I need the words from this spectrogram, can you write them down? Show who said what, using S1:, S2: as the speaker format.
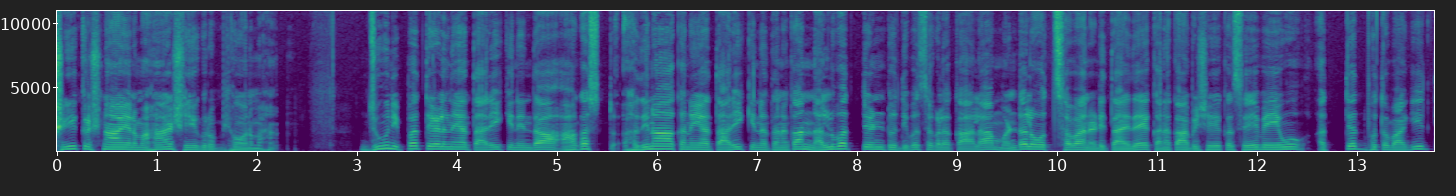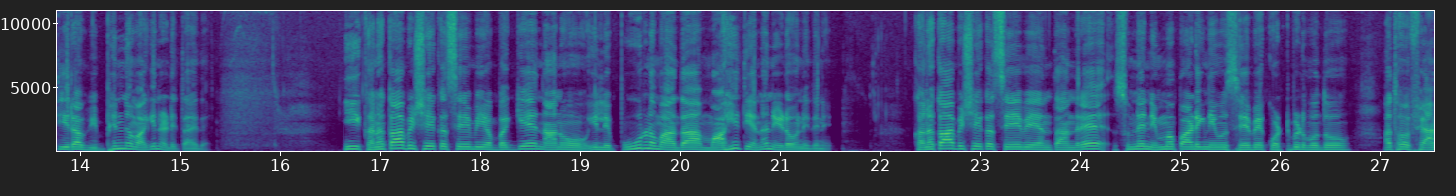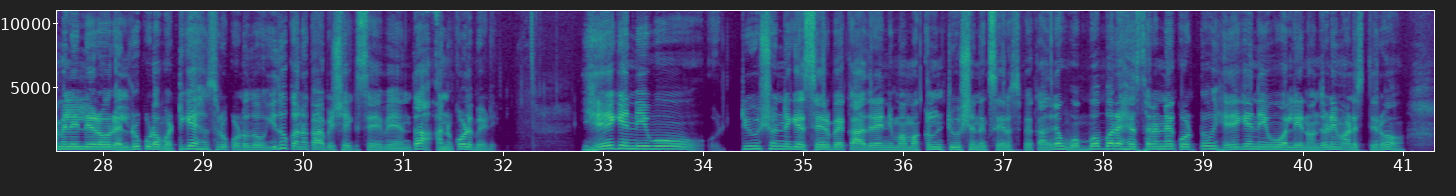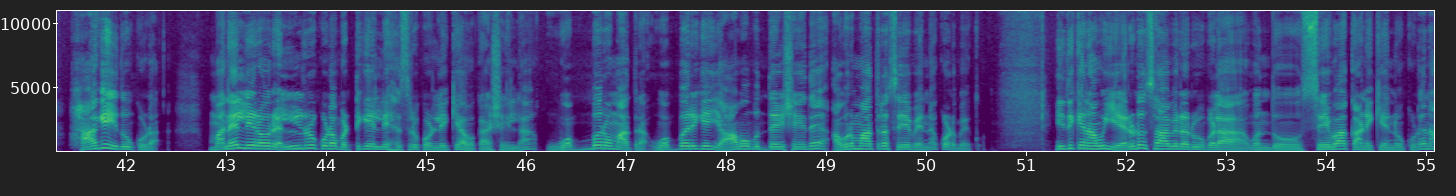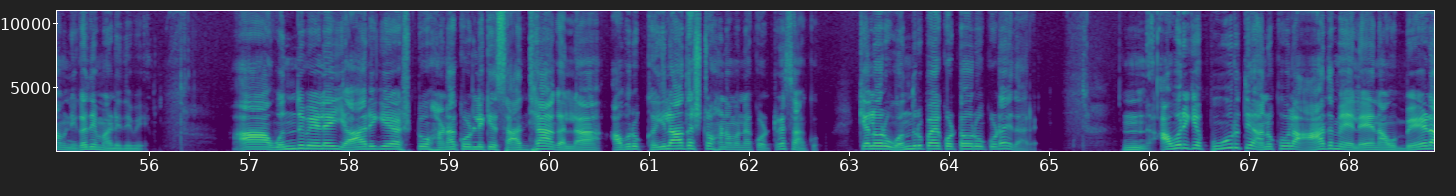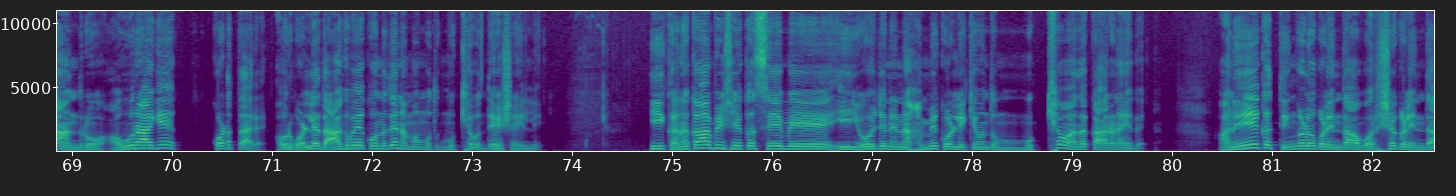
S1: ಶ್ರೀಕೃಷ್ಣಾಯ ನಮಃ, ಶ್ರೀ ಗುರುಭ್ಯೋ ನಮಃ. ಜೂನ್ ಇಪ್ಪತ್ತೇಳನೆಯ ತಾರೀಕಿನಿಂದ ಆಗಸ್ಟ್ ಹದಿನಾಲ್ಕನೆಯ ತಾರೀಕಿನ ತನಕ ನಲವತ್ತೆಂಟು ದಿವಸಗಳ ಕಾಲ ಮಂಡಲೋತ್ಸವ ನಡೀತಾ ಇದೆ. ಕನಕಾಭಿಷೇಕ ಸೇವೆಯು ಅತ್ಯದ್ಭುತವಾಗಿ ತೀರಾ ವಿಭಿನ್ನವಾಗಿ ನಡೀತಾ ಇದೆ. ಈ ಕನಕಾಭಿಷೇಕ ಸೇವೆಯ ಬಗ್ಗೆ ನಾನು ಇಲ್ಲಿ ಪೂರ್ಣವಾದ ಮಾಹಿತಿಯನ್ನು ನೀಡೋನಿದ್ದೀನಿ. ಕನಕಾಭಿಷೇಕ ಸೇವೆ ಅಂತ ಅಂದರೆ ಸುಮ್ಮನೆ ನಿಮ್ಮ ಪಾಡಿಗೆ ನೀವು ಸೇವೆ ಕೊಟ್ಬಿಡ್ಬೋದು, ಅಥವಾ ಫ್ಯಾಮಿಲಿಯಲ್ಲಿರೋರು ಎಲ್ಲರೂ ಕೂಡ ಒಟ್ಟಿಗೆ ಹೆಸರು ಕೊಡೋದು, ಇದು ಕನಕಾಭಿಷೇಕ ಸೇವೆ ಅಂತ ಅಂದ್ಕೊಳ್ಬೇಡಿ ಹೇಗೆ ನೀವು ಟ್ಯೂಷನ್ನಿಗೆ ಸೇರಬೇಕಾದ್ರೆ, ನಿಮ್ಮ ಮಕ್ಕಳನ್ನ ಟ್ಯೂಷನ್ನಿಗೆ ಸೇರಿಸ್ಬೇಕಾದ್ರೆ ಒಬ್ಬೊಬ್ಬರ ಹೆಸರನ್ನೇ ಕೊಟ್ಟು ಹೇಗೆ ನೀವು ಅಲ್ಲಿ ನೋಂದಣಿ ಮಾಡಿಸ್ತೀರೋ ಹಾಗೆ ಇದು ಕೂಡ. ಮನೆಯಲ್ಲಿರೋರೆಲ್ಲರೂ ಕೂಡ ಒಟ್ಟಿಗೆ ಇಲ್ಲಿ ಹೆಸರು ಕೊಡಲಿಕ್ಕೆ ಅವಕಾಶ ಇಲ್ಲ. ಒಬ್ಬರು ಮಾತ್ರ, ಒಬ್ಬರಿಗೆ ಯಾವ ಉದ್ದೇಶ ಇದೆ, ಅವರು ಮಾತ್ರ ಸೇವೆಯನ್ನು ಕೊಡಬೇಕು. ಇದಕ್ಕೆ ನಾವು ಎರಡು ಸಾವಿರ ರೂಗಳ ಒಂದು ಸೇವಾ ಕಾಣಿಕೆಯನ್ನು ಕೂಡ ನಾವು ನಿಗದಿ ಮಾಡಿದ್ದೀವಿ. ಆ ಒಂದು ವೇಳೆ ಯಾರಿಗೆ ಅಷ್ಟು ಹಣ ಕೊಡಲಿಕ್ಕೆ ಸಾಧ್ಯ ಆಗಲ್ಲ, ಅವರು ಕೈಲಾದಷ್ಟು ಹಣವನ್ನು ಕೊಟ್ಟರೆ ಸಾಕು. ಕೆಲವರು ಒಂದು ರೂಪಾಯಿ ಕೊಟ್ಟವರು ಕೂಡ ಇದ್ದಾರೆ. ಅವರಿಗೆ ಪೂರ್ತಿ ಅನುಕೂಲ ಆದಮೇಲೆ ನಾವು ಬೇಡ ಅಂದರೂ ಅವರಾಗೆ ಕೊಡ್ತಾರೆ. ಅವ್ರಿಗೆ ಒಳ್ಳೆಯದಾಗಬೇಕು ಅನ್ನೋದೇ ನಮ್ಮ ಮುಖ್ಯ ಉದ್ದೇಶ ಇಲ್ಲಿ. ಈ ಕನಕಾಭಿಷೇಕ ಸೇವೆ ಈ ಯೋಜನೆಯನ್ನು ಹಮ್ಮಿಕೊಳ್ಳಲಿಕ್ಕೆ ಒಂದು ಮುಖ್ಯವಾದ ಕಾರಣ ಇದೆ. ಅನೇಕ ತಿಂಗಳುಗಳಿಂದ, ವರ್ಷಗಳಿಂದ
